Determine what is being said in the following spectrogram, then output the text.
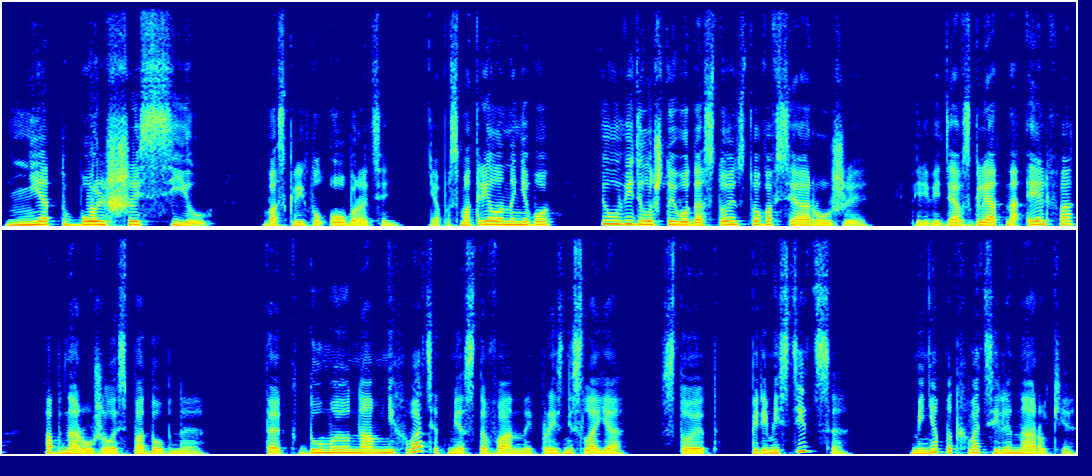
«Нет больше сил!» — воскликнул оборотень. Я посмотрела на него и увидела, что его достоинство во всеоружии. Переведя взгляд на эльфа, обнаружилось подобное. «Так, думаю, нам не хватит места в ванной», — произнесла я. «Стоит переместиться?» Меня подхватили на руки.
